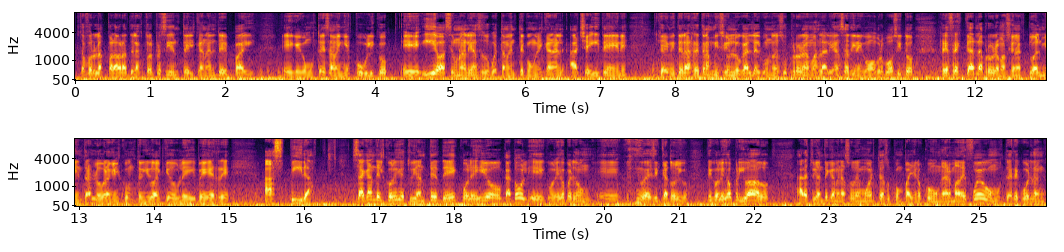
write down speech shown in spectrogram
Estas fueron las palabras del actual presidente del canal del país, eh, que como ustedes saben es público, eh, y va a hacer una alianza supuestamente con el canal HITN, que emite la retransmisión local de algunos de sus programas. La alianza tiene como propósito refrescar la programación actual mientras logran el contenido al que WIPR aspira sacan del colegio estudiantes de colegio católico, eh, colegio, perdón, eh, iba a decir católico, de colegio privado, al estudiante que amenazó de muerte a sus compañeros con un arma de fuego. Como ustedes recuerdan,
